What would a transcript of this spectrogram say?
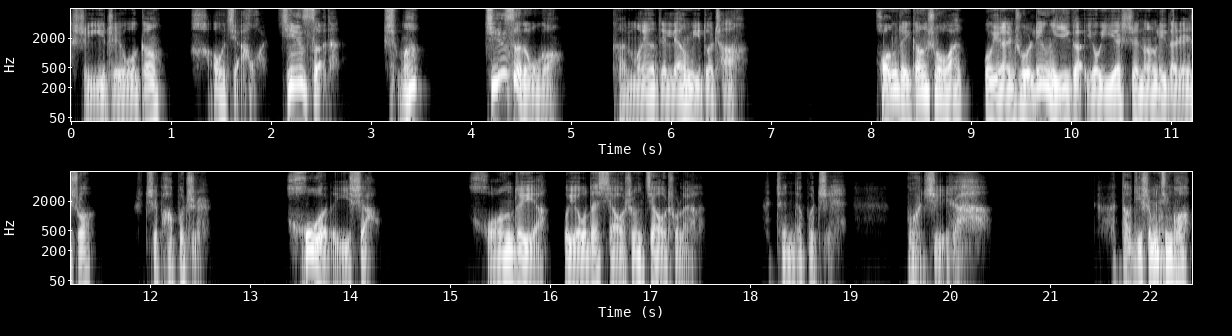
是一只蜈蚣。好家伙，金色的！什么？金色的蜈蚣？看模样得两米多长。黄队刚说完，不远处另一个有夜视能力的人说：“只怕不止。”嚯的一下，黄队呀不由得小声叫出来了：“真的不止，不止啊！”到底什么情况？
